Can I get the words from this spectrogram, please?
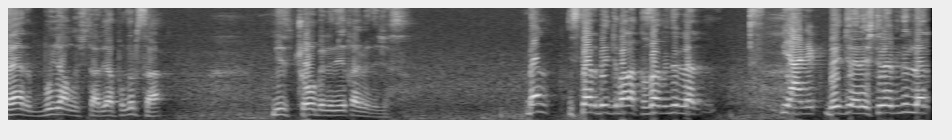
Eğer bu yanlışlar yapılırsa biz çoğu belediyeyi kaybedeceğiz. Ben ister belki bana kızabilirler, Yani belki eleştirebilirler.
